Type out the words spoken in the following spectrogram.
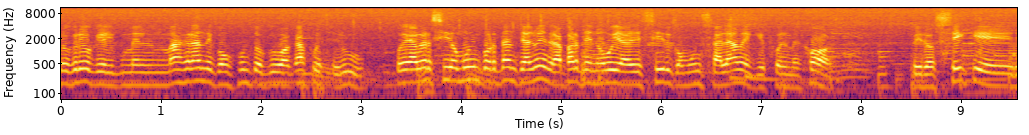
Yo creo que el, más grande conjunto que hubo acá fue Cerú. Puede haber sido muy importante Almendra, aparte no voy a decir como un salame que fue el mejor, pero sé que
